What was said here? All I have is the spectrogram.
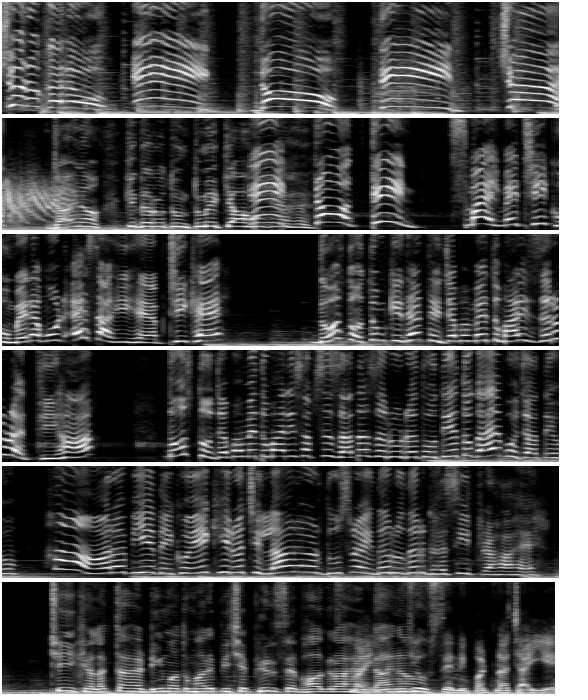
शुरू करो। एक दो तीन चार। डायना किधर हो तुम? तुम्हें क्या हो एक, गया है? दो तीन। स्माइल मैं ठीक हूँ मेरा मूड ऐसा ही है अब ठीक है? दोस्तों तुम किधर थे जब हमें तुम्हारी ज़रूरत थी हाँ? दोस्तों जब हमें तुम्हारी सबसे ज़्यादा ज़रूरत होती है तो गायब हो जाते हो। हाँ और अब ये देखो एक हीरो चिल्ला रहा है और दूसरा इधर उधर घसीट रहा है। ठीक है लगता है डीमा तुम्हारे पीछे फिर से भाग रहा है डायना। मुझे उससे निपटना चाहिए।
